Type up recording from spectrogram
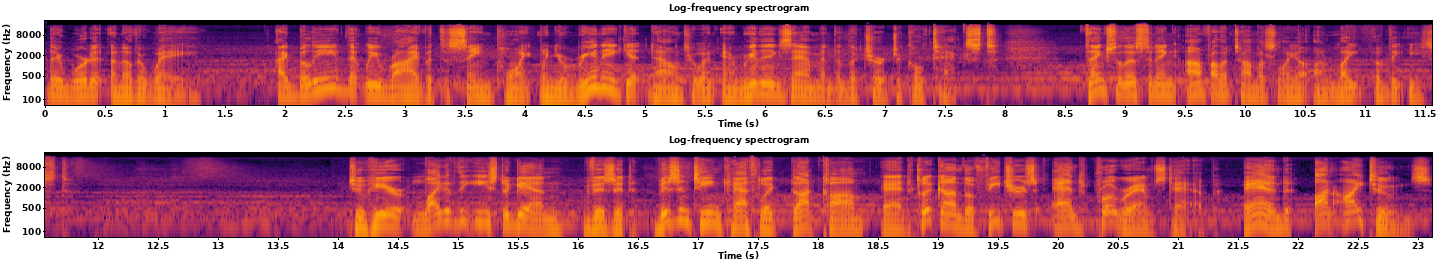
they word it another way. I believe that we arrive at the same point when you really get down to it and really examine the liturgical text. Thanks for listening. I'm Father Thomas Loya on Light of the East. To hear Light of the East again, visit ByzantineCatholic.com and click on the Features and Programs tab, and on iTunes.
